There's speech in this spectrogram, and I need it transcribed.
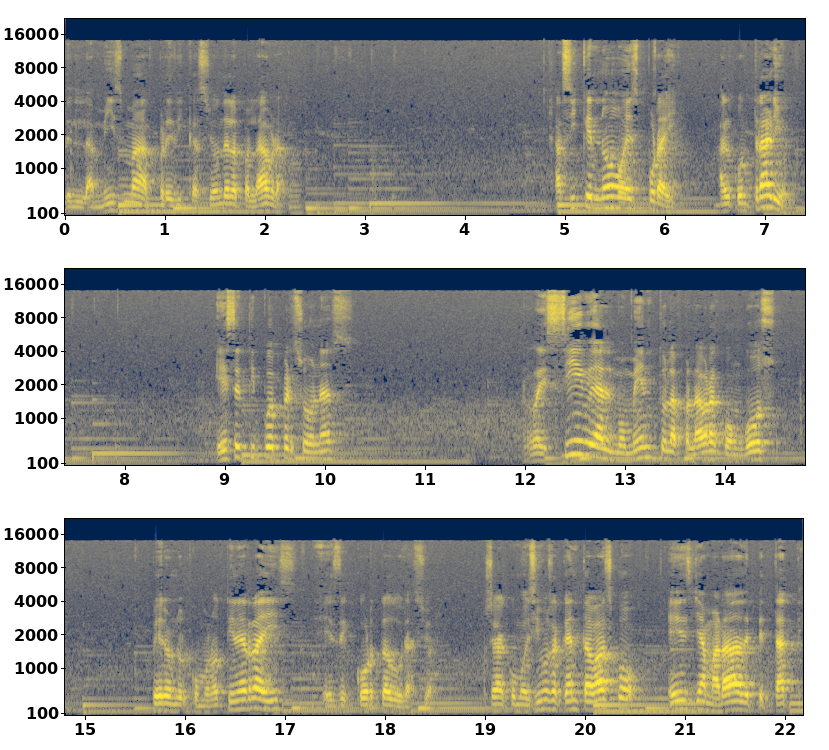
la misma predicación de la palabra. Así que no es por ahí, al contrario, este tipo de personas recibe al momento la palabra con gozo, pero como no tiene raíz, es de corta duración. O sea, como decimos acá en Tabasco, es llamarada de petate,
